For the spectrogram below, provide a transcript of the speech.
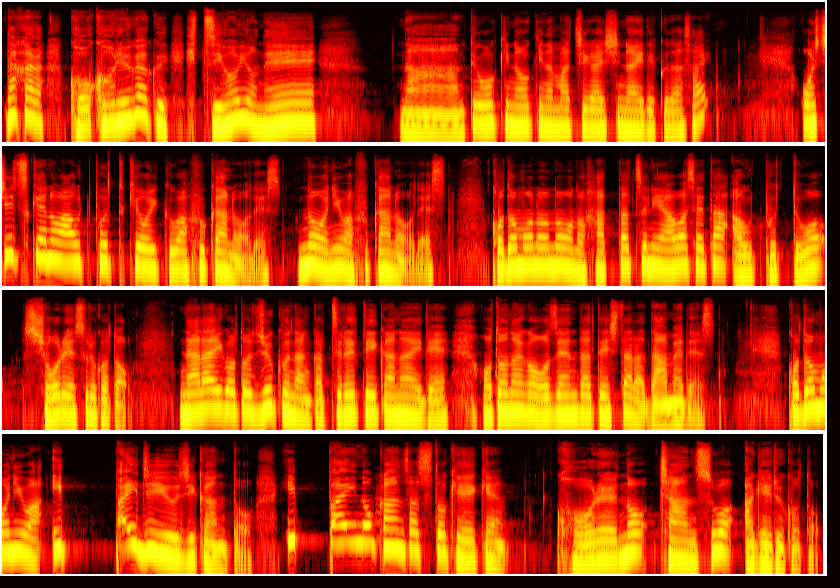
だから高校留学必要よね。なんて大きな大きな間違いしないでください。押し付けのアウトプット教育は不可能です。脳には不可能です。子供の脳の発達に合わせたアウトプットを奨励すること。習い事、塾なんか連れて行かないで、大人がお膳立てしたらダメです。子供にはいっぱい自由時間と、いっぱいの観察と経験。これのチャンスをあげること。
